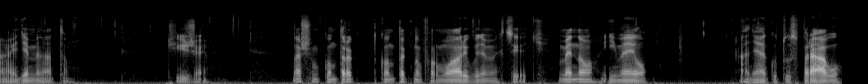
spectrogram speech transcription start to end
a ideme na to. Čiže v našom kontaktnom formulári budeme chcieť meno, e-mail a nejakú tú správu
